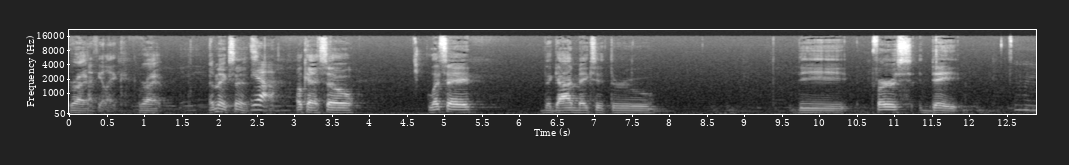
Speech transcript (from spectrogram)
Right. I feel like. Right. That makes sense. Yeah. Okay, so let's say the guy makes it through the first date. Mm-hmm.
